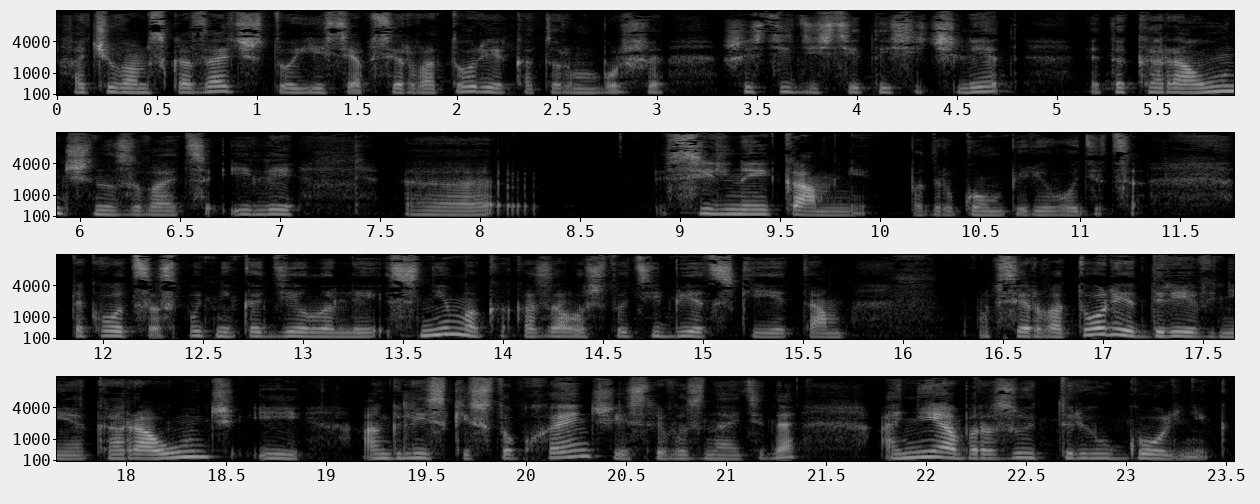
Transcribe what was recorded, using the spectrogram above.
Хочу вам сказать, что есть обсерватория, которому больше 60 тысяч лет. Это Караунч называется, или э, сильные камни, по-другому переводится. Так вот, со спутника делали снимок, оказалось, что тибетские там обсерватория древняя, Караунч и английский Стопхендж, если вы знаете, да, они образуют треугольник.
